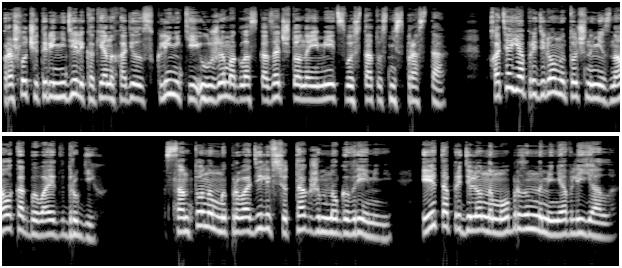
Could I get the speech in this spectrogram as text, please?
Прошло четыре недели, как я находилась в клинике и уже могла сказать, что она имеет свой статус неспроста. Хотя я определенно точно не знала, как бывает в других. С Антоном мы проводили все так же много времени, и это определенным образом на меня влияло.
